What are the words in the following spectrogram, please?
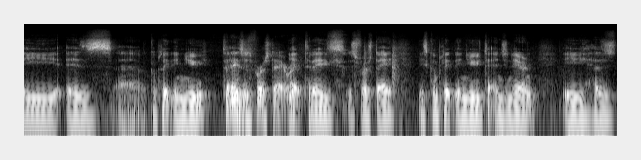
He is uh, completely new. to Today's his first day, right? Yeah, today's his first day. He's completely new to engineering. He has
